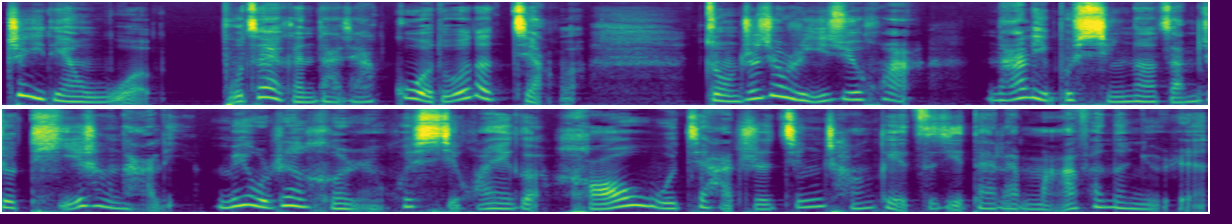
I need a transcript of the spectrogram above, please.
这一点我不再跟大家过多的讲了。总之就是一句话，哪里不行呢，咱们就提升哪里。没有任何人会喜欢一个毫无价值、经常给自己带来麻烦的女人。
